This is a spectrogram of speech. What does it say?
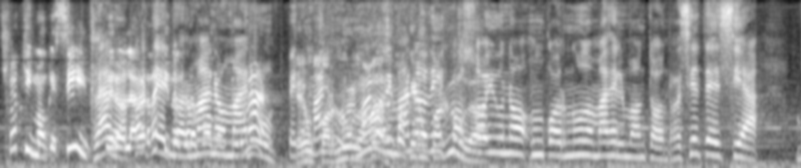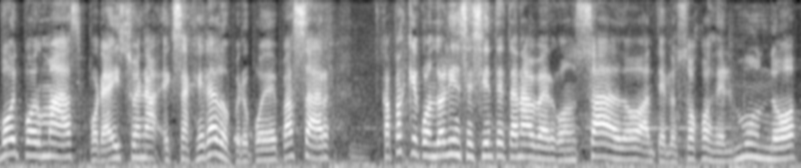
Yo estimo que sí, Claro, pero la verdad es que tu no lo hermano. Maru. Pero un Maru, cornudo tu hermano más. dijo que era hermano un dijo, cornudo. soy uno, un cornudo más del montón. Recién te decía, voy por más, por ahí suena exagerado, pero puede pasar. Capaz que cuando alguien se siente tan avergonzado ante los ojos del mundo,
